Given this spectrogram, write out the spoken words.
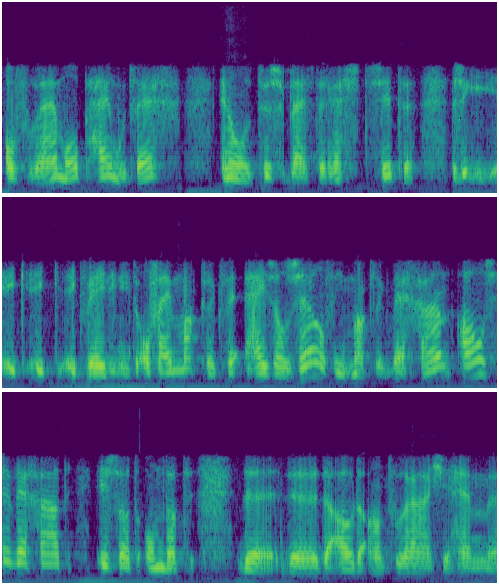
Offeren hem op, hij moet weg. En ondertussen blijft de rest zitten. Dus ik, ik, ik, ik weet het niet. Of hij makkelijk... Hij zal zelf niet makkelijk weggaan. Als hij weggaat, is dat omdat de, de, de oude entourage hem... Uh,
